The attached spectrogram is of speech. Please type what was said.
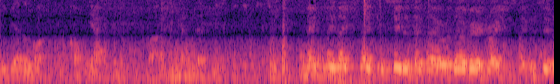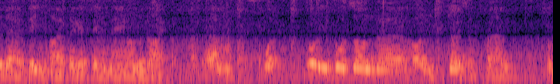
maybe he hasn't got a Cockney accent, but he can definitely speak English. And they, they considered that they were, they were very gracious. They considered they were beaten by a bigger, better man on the night. Um, what, what were your thoughts on uh, on Joseph um, from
